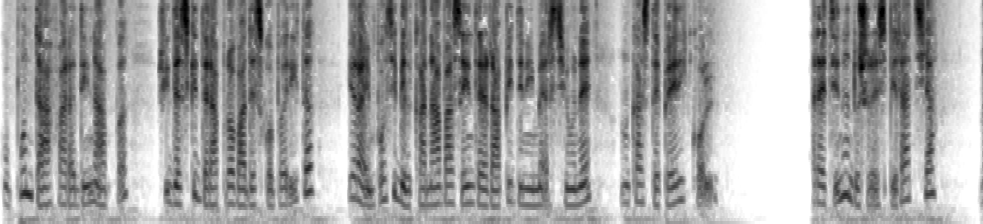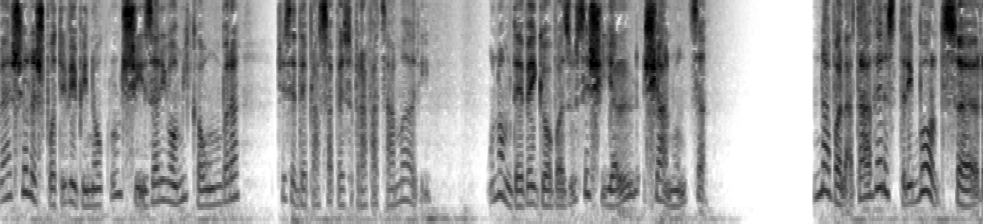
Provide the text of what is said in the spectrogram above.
Cu puntea afară din apă și deschiderea prova descoperită, era imposibil ca nava să intre rapid în imersiune în caz de pericol. Reținându-și respirația, Merșel își potrivi binoclul și zări o mică umbră ce se deplasa pe suprafața mării. Un om de veche o văzuse și el și anunță. Navă la travers, tribord, sir!"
